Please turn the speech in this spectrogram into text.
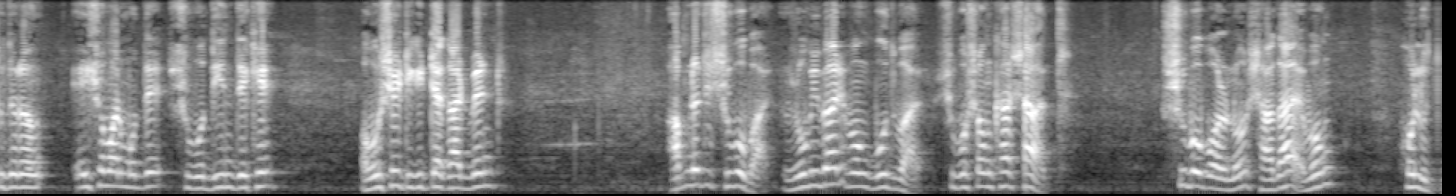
সুতরাং এই সময়ের মধ্যে শুভ দিন দেখে অবশ্যই টিকিটটা কাটবেন। আপনাদের শুভবার, রবিবার এবং বুধবার, শুভ সংখ্যা সাত। শুভ বর্ণ, সাদা এবং হলুদ।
